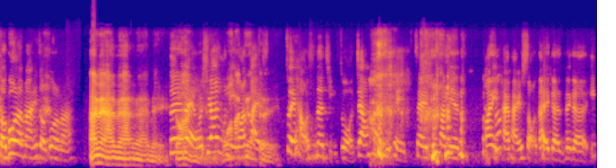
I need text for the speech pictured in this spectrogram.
走过了吗？你走过了吗？还没，还没，还没，还没。对对对，我希望你玩百最好是那几座，这样的话我就可以在上面帮你拍拍手，带一个那个一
